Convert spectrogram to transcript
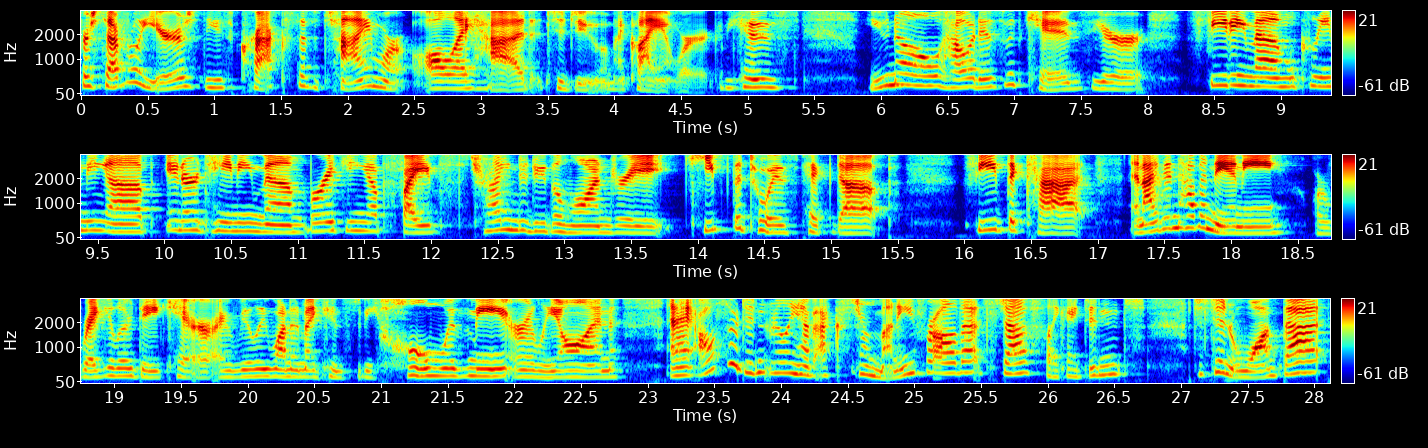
For several years, these cracks of time were all I had to do my client work because you know how it is with kids. You're feeding them, cleaning up, entertaining them, breaking up fights, trying to do the laundry, keep the toys picked up, feed the cat. And I didn't have a nanny or regular daycare. I really wanted my kids to be home with me early on. And I also didn't really have extra money for all that stuff. Like I didn't just didn't want that.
